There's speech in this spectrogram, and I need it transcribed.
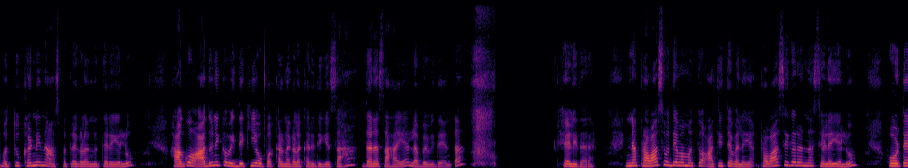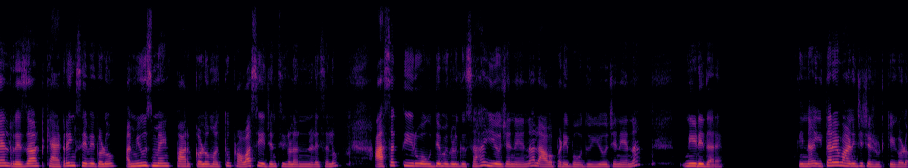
ಮತ್ತು ಕಣ್ಣಿನ ಆಸ್ಪತ್ರೆಗಳನ್ನು ತೆರೆಯಲು ಹಾಗೂ ಆಧುನಿಕ ವೈದ್ಯಕೀಯ ಉಪಕರಣಗಳ ಖರೀದಿಗೆ ಸಹ ಧನ ಸಹಾಯ ಲಭ್ಯವಿದೆ ಅಂತ ಹೇಳಿದ್ದಾರೆ. ಇನ್ನು ಪ್ರವಾಸೋದ್ಯಮ ಮತ್ತು ಆತಿಥ್ಯ ವಲಯ. ಪ್ರವಾಸಿಗರನ್ನು ಸೆಳೆಯಲು ಹೋಟೆಲ್, ರೆಸಾರ್ಟ್, ಕ್ಯಾಟರಿಂಗ್ ಸೇವೆಗಳು, ಅಮ್ಯೂಸ್ಮೆಂಟ್ ಪಾರ್ಕ್ಗಳು ಮತ್ತು ಪ್ರವಾಸಿ ಏಜೆನ್ಸಿಗಳನ್ನು ನಡೆಸಲು ಆಸಕ್ತಿ ಇರುವ ಉದ್ಯಮಿಗಳಿಗೂ ಸಹ ಈ ಯೋಜನೆಯನ್ನು ಲಾಭ ಪಡೆಯಬಹುದು ಈ ಯೋಜನೆಯನ್ನು ನೀಡಿದ್ದಾರೆ. ಇನ್ನು ಇತರೆ ವಾಣಿಜ್ಯ ಚಟುವಟಿಕೆಗಳು.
